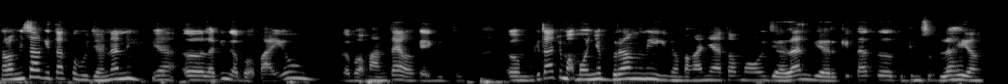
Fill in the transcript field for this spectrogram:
Kalau misal kita kehujanan nih ya uh, lagi nggak bawa payung, nggak bawa mantel kayak gitu. Um, kita cuma mau nyebrang nih gampangannya atau mau jalan biar kita ke gedung sebelah yang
